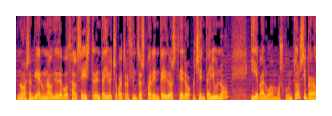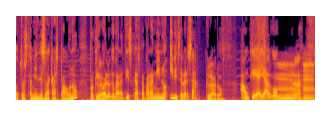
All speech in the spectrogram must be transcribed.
nos envían un audio de voz al 638-442-081 y evaluamos juntos si para otros también es la caspa o no. Porque Claro. igual lo que para ti es caspa, para mí no, y viceversa. Claro. Aunque hay algo... Mm,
